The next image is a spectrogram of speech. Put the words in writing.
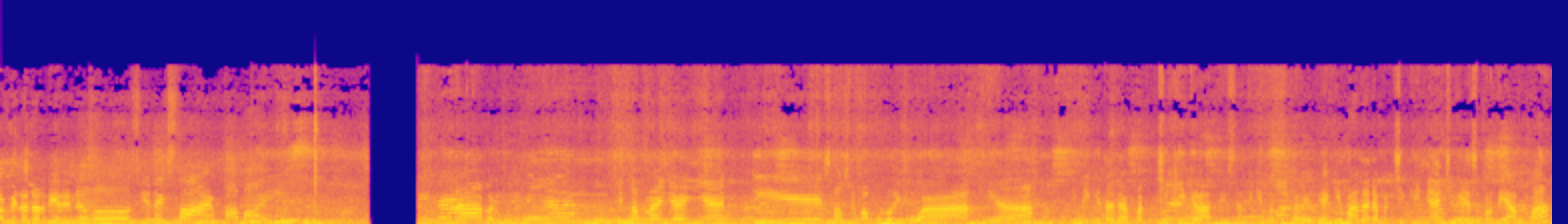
pamit undur diri dulu. See you next time. Bye bye. Nah, berhubung kita belanjanya di 150 ribuan ya. Ini kita dapat ciki gratis. Nanti kita tukerin ya. Gimana dapat cikinya? Cikinya seperti apa?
